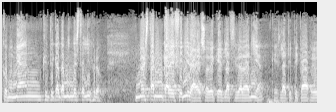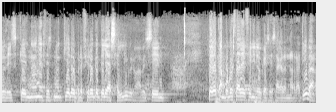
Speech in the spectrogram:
como me han criticado también de este libro, no está nunca definida eso de que es la ciudadanía, que es la típica, pero es que no, no quiero, prefiero que te leas el libro, a ver si... Pero tampoco está definido qué es esa gran narrativa,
